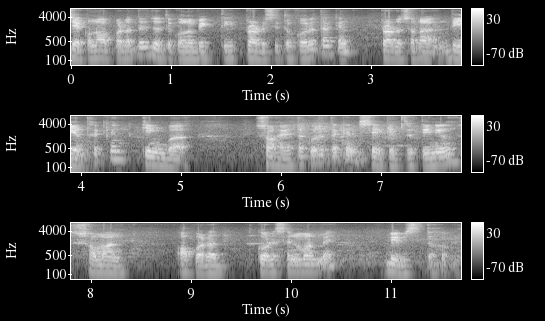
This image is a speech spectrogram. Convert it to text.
যে কোনো অপরাধে যদি কোনো ব্যক্তি প্ররোচিত করে থাকেন, প্ররোচনা দিয়ে থাকেন কিংবা সহায়তা করে থাকেন, সেই ক্ষেত্রে তিনিও সমান অপরাধ করেছেন মর্মে বিবেচিত হবেন।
